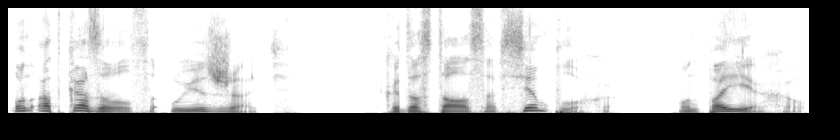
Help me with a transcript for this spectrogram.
он отказывался уезжать. Когда стало совсем плохо, он поехал.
